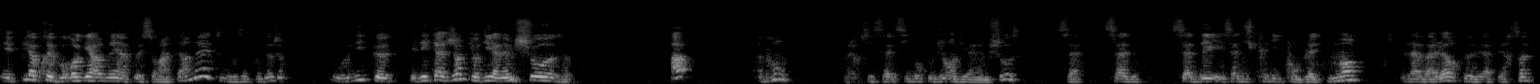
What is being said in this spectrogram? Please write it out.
et puis après, vous regardez un peu sur Internet, vous écoutez gens, vous vous dites qu'il y a des tas de gens qui ont dit la même chose. Ah, ah bon? Alors si, beaucoup de gens ont dit la même chose, ça, ça, ça, ça discrédite complètement la valeur de la personne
